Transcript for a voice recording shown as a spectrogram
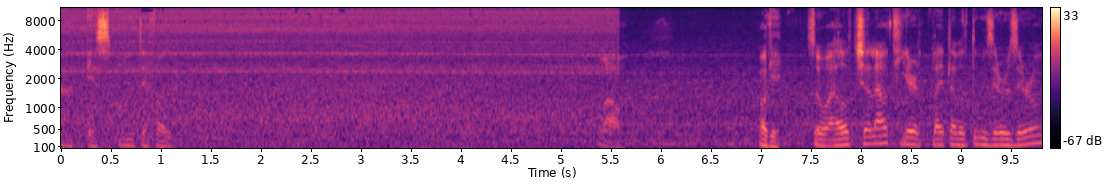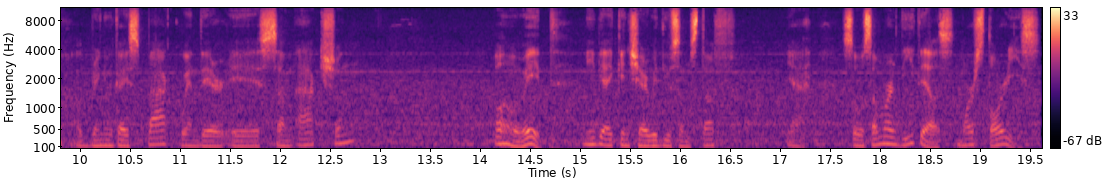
that is beautiful Wow. Okay, so I'll chill out here at flight level 200. I'll bring you guys back when there is some action. Oh, wait. Maybe I can share with you some stuff. Yeah, so some more details, more stories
